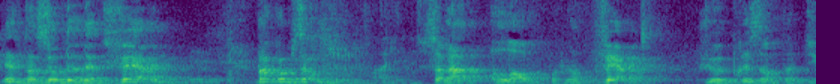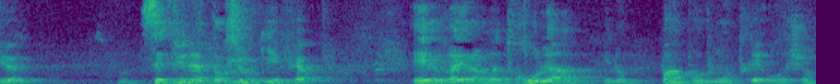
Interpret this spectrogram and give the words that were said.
l'intention doit être ferme. Pas comme ça. Allez, salat, Allah, non, ferme. Je me présente à Dieu. C'est une intention qui est ferme. Et là, et non pas pour montrer aux gens.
